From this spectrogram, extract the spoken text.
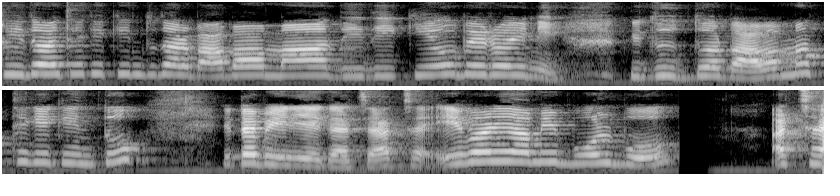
হৃদয় থেকে কিন্তু তার বাবা মা, দিদি কেউ বেরোয়নি। কিন্তু তোর বাবা মার থেকে কিন্তু এটা বেরিয়ে গেছে। আচ্ছা এবারে আমি বলব আচ্ছা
